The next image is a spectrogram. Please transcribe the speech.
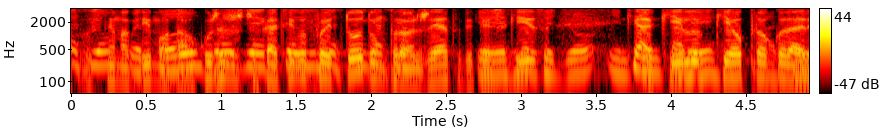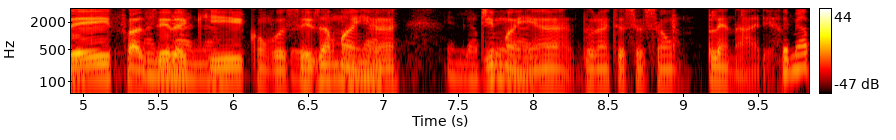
um sistema bimodal, cuja justificativa foi todo um projeto de pesquisa, que é aquilo que eu procurarei fazer aqui com vocês amanhã de manhã durante a sessão plenária. Né?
